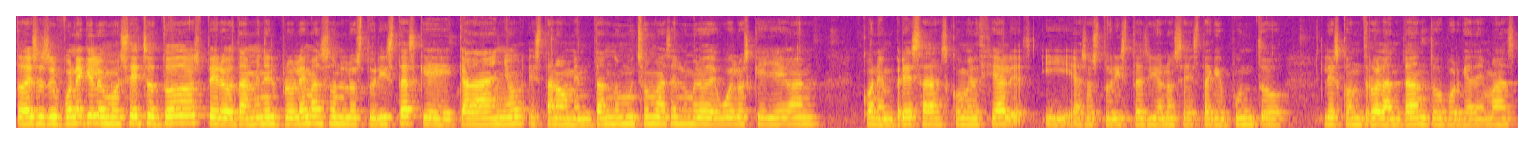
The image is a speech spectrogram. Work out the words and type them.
Todo eso supone que lo hemos hecho todos, pero también el problema son los turistas que cada año están aumentando mucho más el número de vuelos que llegan con empresas comerciales y a esos turistas yo no sé hasta qué punto les controlan tanto porque además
